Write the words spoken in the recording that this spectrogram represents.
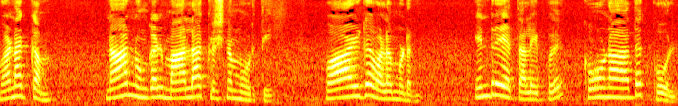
வணக்கம். நான் உங்கள் மாலா கிருஷ்ணமூர்த்தி. வாழ்க வளமுடன். இன்றைய தலைப்பு கோணாத கோல்.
